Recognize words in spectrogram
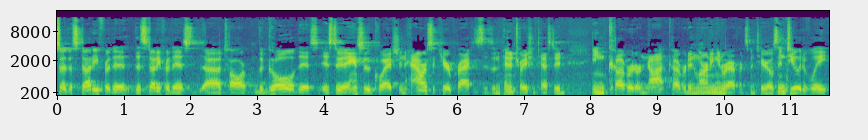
So the study for the the study for this uh, talk, the goal of this is to answer the question: How are secure practices and penetration tested in covered or not covered in learning and reference materials? Intuitively,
